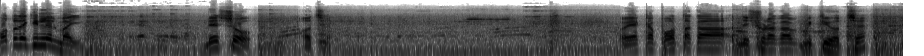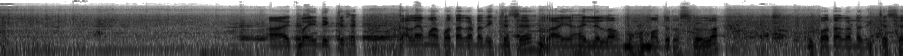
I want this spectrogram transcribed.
কত দিয়ে কিনলেন ভাই? দেড়শো? আচ্ছা। ওই একটা পতাকা দেড়শো টাকা বিক্রি হচ্ছে। এক ভাই দেখতেছে, কালেমার পতাকাটা দেখতেছে লাই হাইল্লাহ মোহাম্মদ রসুল্লাহ ওই পতাকাটা দেখতেছে।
